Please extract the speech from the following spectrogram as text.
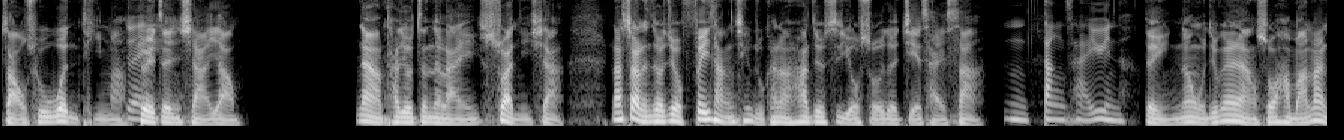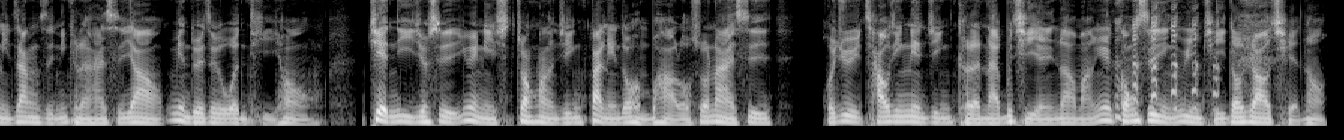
找出问题嘛，对症下药。那他就真的来算一下，那算了之后就非常清楚看到他就是有所谓的劫财煞，嗯，挡财运对，那我就跟他讲说，好吧，那你这样子，你可能还是要面对这个问题吼。建议就是因为你状况已经半年都很不好了，我说那还是回去抄经念经，可能来不及了，你知道吗？因为公司营运其实都需要钱哦。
